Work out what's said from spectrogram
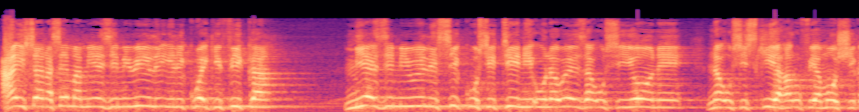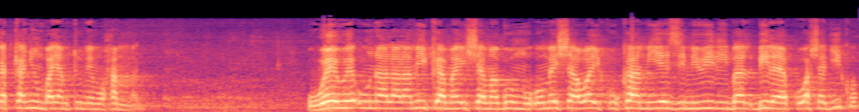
Aisha anasema miezi miwili ilikuwa ikifika. Miezi miwili siku sitini unaweza usione na usisikie harufu ya moshi katika nyumba ya mtume muhammad. Wewe unalalamika maisha magumu. Umeshawahi kukaa miezi miwili bila ya kuwasha jiko?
